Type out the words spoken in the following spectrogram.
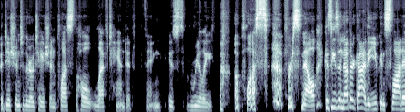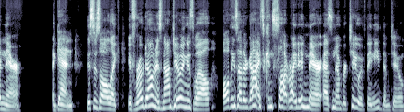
addition to the rotation. Plus, the whole left-handed thing is really a plus for Snell because he's another guy that you can slot in there. Again, this is all like if Rodon is not doing as well, all these other guys can slot right in there as number two if they need them to.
